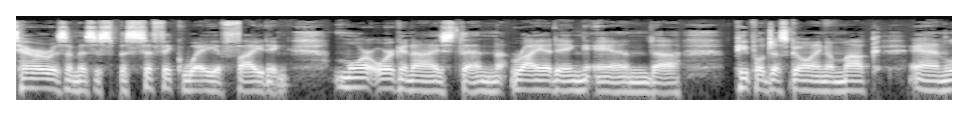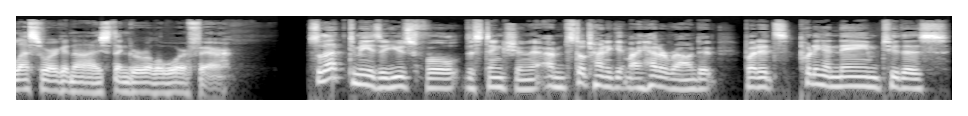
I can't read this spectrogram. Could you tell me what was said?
Terrorism is a specific way of fighting, more organized than rioting and uh, people just going amok, and less organized than guerrilla warfare. So that to me is a useful distinction. I'm still trying to get my head around it, but it's putting a name to this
